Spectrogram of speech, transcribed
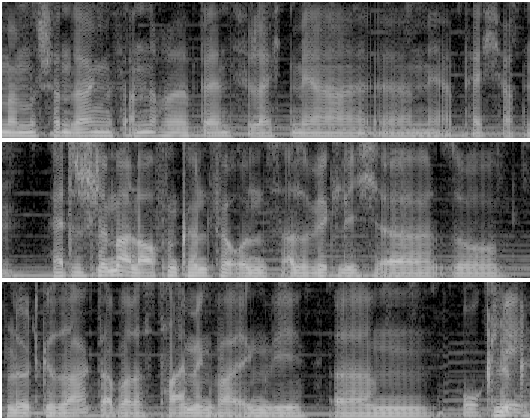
Man muss schon sagen, dass andere Bands vielleicht mehr, äh, mehr Pech hatten. Hätte schlimmer laufen können für uns. Also wirklich äh, so blöd gesagt, aber das Timing war irgendwie ähm, Okay. glück,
